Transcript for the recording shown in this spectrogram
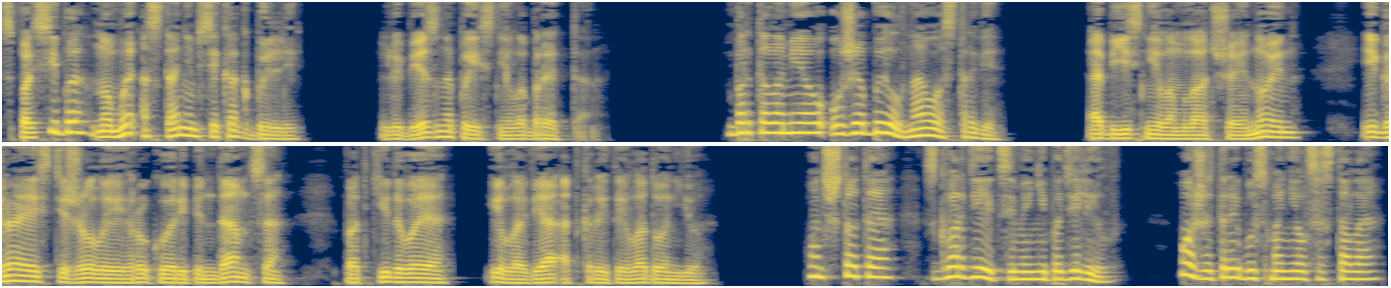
«спасибо, но мы останемся как были», — любезно пояснила Бретта. «Бартоломео уже был на острове», — объяснила младшая Ноин, играя с тяжелой рукой репендамца, подкидывая и ловя открытой ладонью. «Он что-то с гвардейцами не поделил. Может, рыбу сманил со стола.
